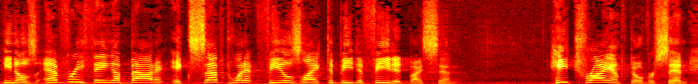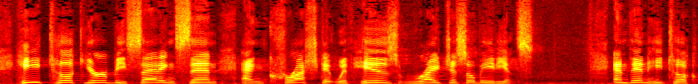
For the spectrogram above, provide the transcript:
He knows everything about it except what it feels like to be defeated by sin. He triumphed over sin. He took your besetting sin and crushed it with his righteous obedience. And then he took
